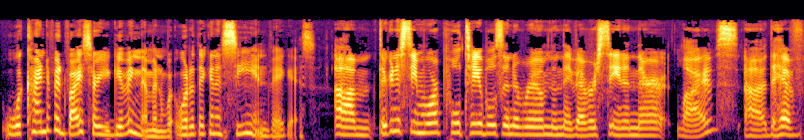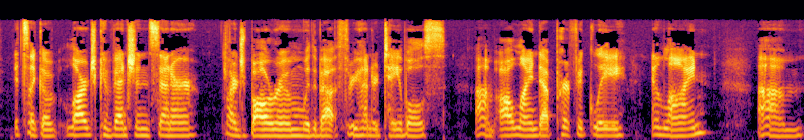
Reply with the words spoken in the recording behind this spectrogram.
What kind of advice are you giving them, and what, are they going to see in Vegas? Um, they're going to see more pool tables in a room than they've ever seen in their lives. Uh, they have it's like a large convention center, large ballroom with about 300 tables, um, all lined up perfectly in line. Um,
